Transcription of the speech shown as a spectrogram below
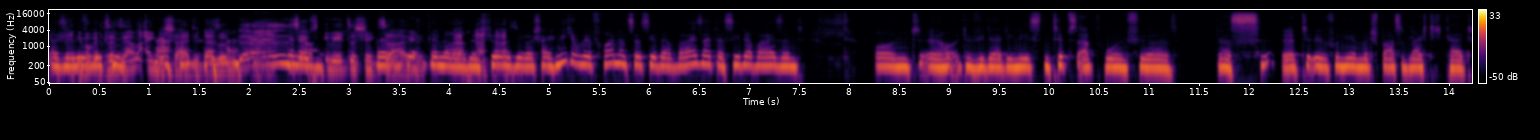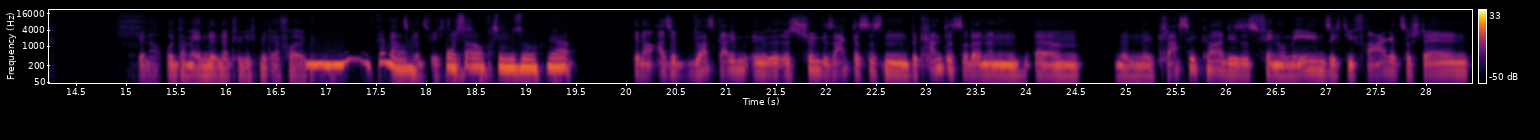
Also, die wir, sagen, sie haben eingeschaltet, also äh, genau. selbstgewähltes Schicksal. genau, dann stören wir sie wahrscheinlich nicht. Und wir freuen uns, dass ihr dabei seid, dass Sie dabei sind und äh, heute wieder die nächsten Tipps abholen für das äh, Telefonieren mit Spaß und Leichtigkeit. Genau. Und am Ende natürlich mit Erfolg. Mhm, genau. Ganz, ganz wichtig. Das auch sowieso, ja. Genau. Also du hast gerade äh, schön gesagt, das ist ein bekanntes oder ein, ähm, ein Klassiker, dieses Phänomen, sich die Frage zu stellen,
